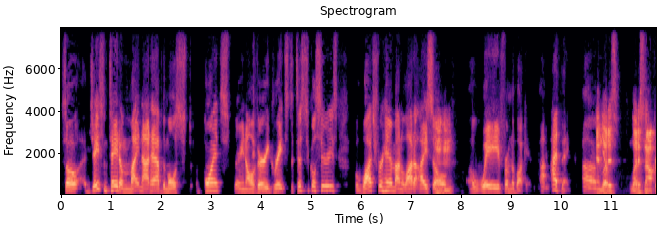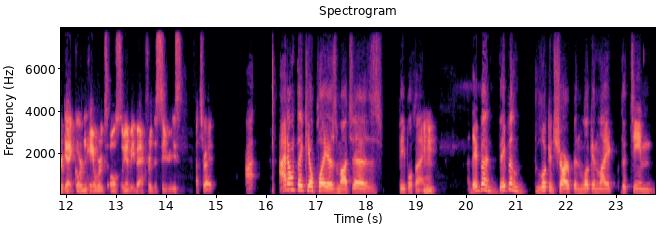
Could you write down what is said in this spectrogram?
So Jayson Tatum might not have the most points, or, you know, a very great statistical series, but watch for him on a lot of ISO Mhm. away from the bucket. I, I think. Um, And let us let us not forget Gordon Hayward's also going to be back for the series. That's right. I I don't think he'll play as much as people think. Mhm. They've been they've been looking sharp and looking like the team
